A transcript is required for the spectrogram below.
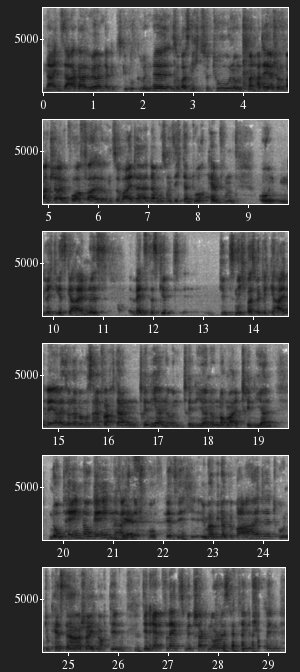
Neinsager hören, da gibt es genug Gründe, sowas nicht zu tun und man hatte ja schon Bandscheibenvorfall und so weiter. Da muss man sich dann durchkämpfen und ein richtiges Geheimnis, wenn es das gibt, gibt es nicht, was wirklich geheim wäre, sondern man muss einfach dann trainieren und trainieren und nochmal trainieren. No pain, no gain heißt yes. der Spruch, der sich immer wieder bewahrheitet. Und du kennst ja wahrscheinlich noch den, den App-Flex mit Chuck Norris im Teleshopping.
